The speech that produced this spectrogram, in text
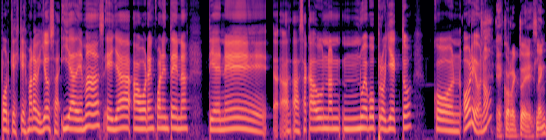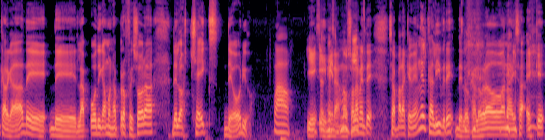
porque es que es maravillosa. Y además ella ahora en cuarentena tiene, ha, ha sacado una- un nuevo proyecto con Oreo, ¿no? Es correcto, es la encargada de, de la, o digamos, la profesora de los shakes de Oreo. Wow. Y, Eso- y eso mira, no hit. solamente, o sea, para que vean el calibre de lo que ha logrado Anaisa, es que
